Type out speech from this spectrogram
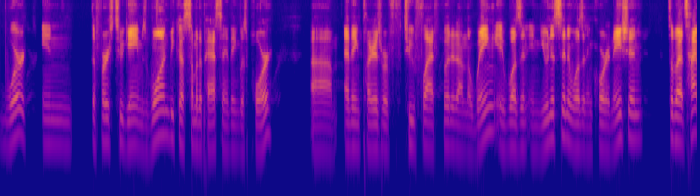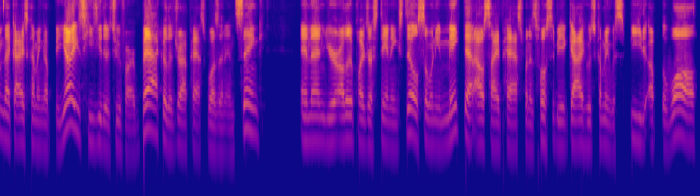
work in the first two games. One, because some of the passing I think was poor. Um, I think players were too flat footed on the wing. It wasn't in unison, it wasn't in coordination. So by the time that guy's coming up the ice, he's either too far back or the drop pass wasn't in sync. And then your other players are standing still. So when you make that outside pass, when it's supposed to be a guy who's coming with speed up the wall,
